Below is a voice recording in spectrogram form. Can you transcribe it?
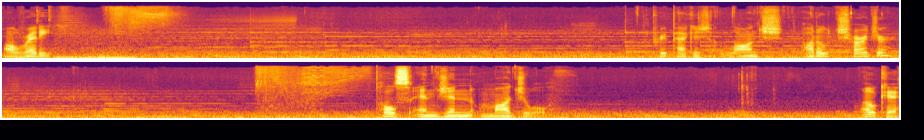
already. Prepackaged launch auto charger? Pulse engine module. Okay.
